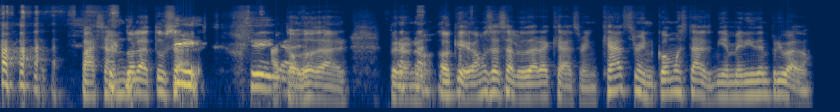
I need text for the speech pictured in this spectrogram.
pasándola, tú sabes, a todo dar. Pero no. Ok, vamos a saludar a Catherine. Catherine, ¿cómo estás? Bienvenida en privado.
